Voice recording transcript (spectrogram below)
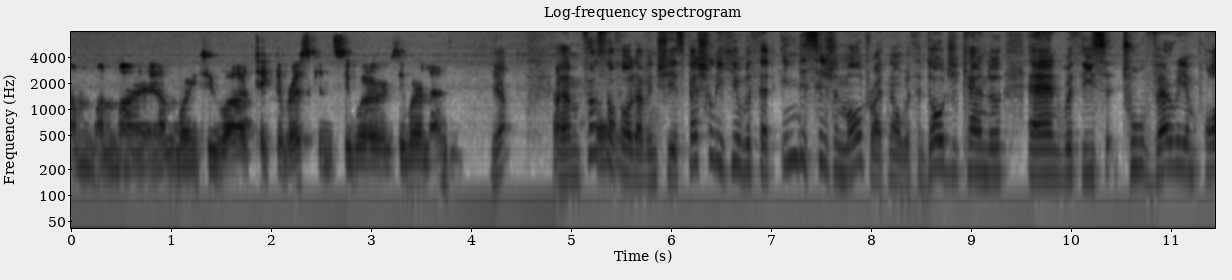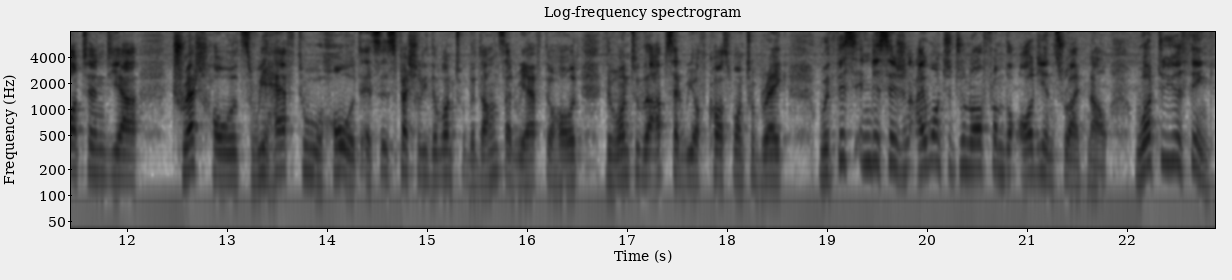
I'm I'm I'm going to uh, take the risk and see where see where it lands. Yeah. Um, first of all, Da Vinci, especially here with that indecision mode right now, with the doji candle and with these two very important, yeah, thresholds we have to hold. It's especially the one to the downside we have to hold. The one to the upside we of course want to break. With this indecision, I wanted to know from the audience right now. What do you think?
